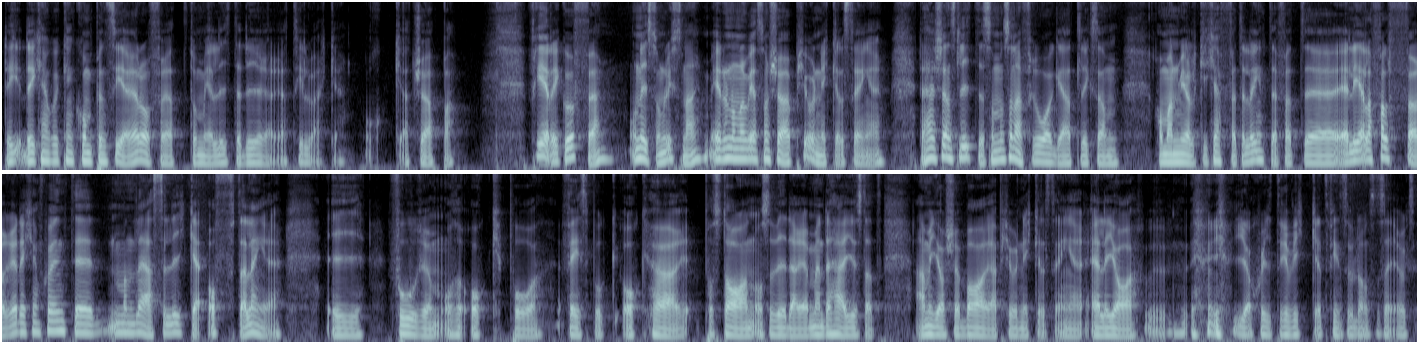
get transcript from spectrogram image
Det, det kanske kan kompensera då för att de är lite dyrare att tillverka och att köpa. Fredrik och Uffe, och ni som lyssnar, är det någon av er som kör Pure Nickel-strängar? Det här känns lite som en sån här fråga att liksom, har man mjölk i kaffet eller inte? För att, eh, eller i alla fall förr, det kanske inte man läser lika ofta längre i forum och, och, på Facebook och hör på stan och så vidare. Men det här just att ja, men jag kör bara pure nickelsträngar. Eller jag, jag skiter i vilket, finns det väl de som säger också.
